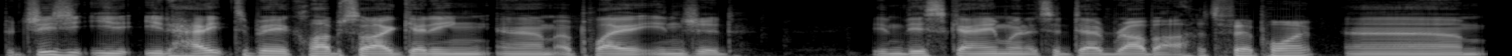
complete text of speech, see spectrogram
But geez, you, you'd hate to be a club side getting um, a player injured in this game when it's a dead rubber. That's a fair point. Um,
